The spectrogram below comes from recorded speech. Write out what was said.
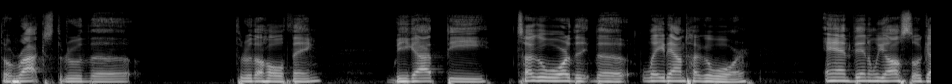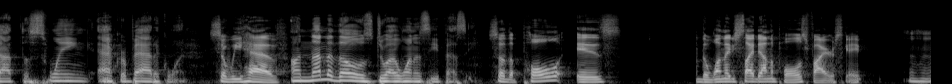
the rocks through the through the whole thing. We got the tug of war, the the lay down tug of war. And then we also got the swing acrobatic one. So we have On none of those do I want to see Fessy. so the pole is the one that you slide down the pole is fire escape. Mm-hmm.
